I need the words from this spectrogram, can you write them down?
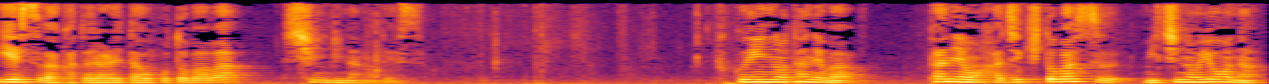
イエスが語られたお言葉は真理なのです。福音の種は種を弾き飛ばす道のような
